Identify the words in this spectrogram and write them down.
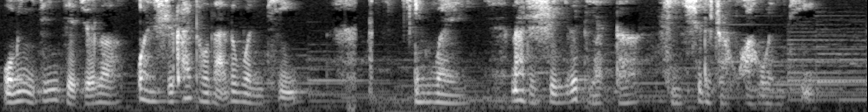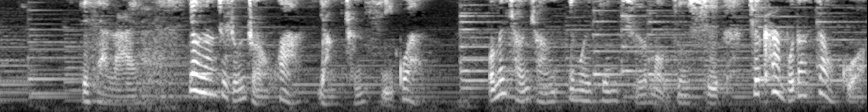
我们已经解决了万事开头难的问题，因为那只是一个点的情绪的转化问题。接下来要让这种转化养成习惯。我们常常因为坚持了某件事却看不到效果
